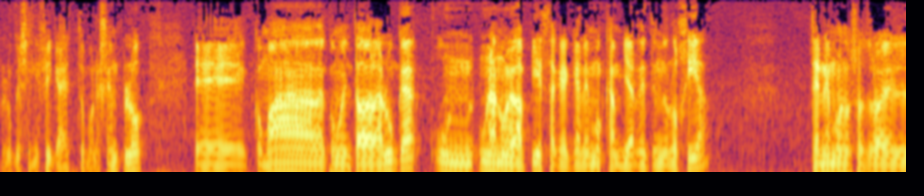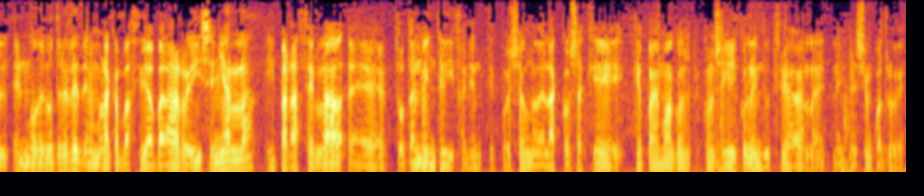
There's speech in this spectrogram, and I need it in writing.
lo que significa esto. Por ejemplo, como ha comentado la Luca, una nueva pieza que queremos cambiar de tecnología, tenemos nosotros el, modelo 3D, tenemos la capacidad para rediseñarla y para hacerla eh, totalmente diferente. Pues es una de las cosas que, podemos conseguir con la industria, la, impresión 4D.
